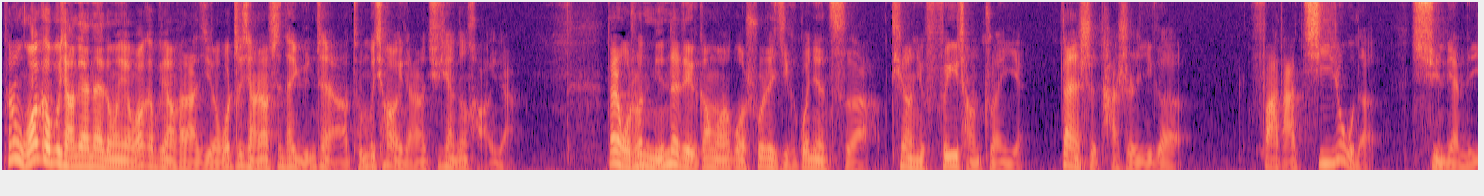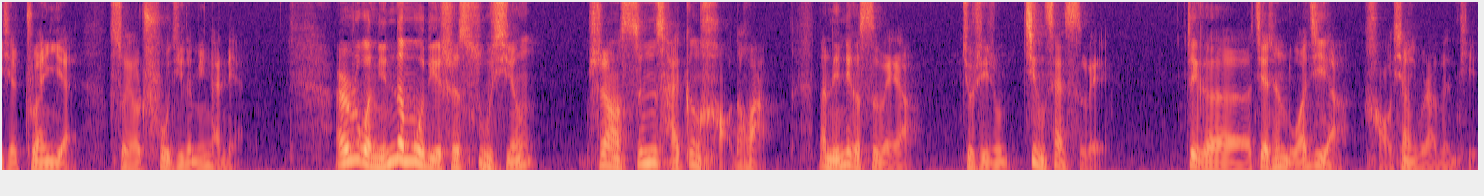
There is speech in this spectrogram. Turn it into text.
他说：“我可不想练那东西，我可不想发达肌肉，我只想让身材匀称啊，臀部翘一点，让曲线更好一点。”但是我说：“您的这个刚刚跟我说这几个关键词啊，听上去非常专业，但是它是一个发达肌肉的训练的一些专业所要触及的敏感点。而如果您的目的是塑形，是让身材更好的话，那您这个思维啊，就是一种竞赛思维，这个健身逻辑啊，好像有点问题。”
